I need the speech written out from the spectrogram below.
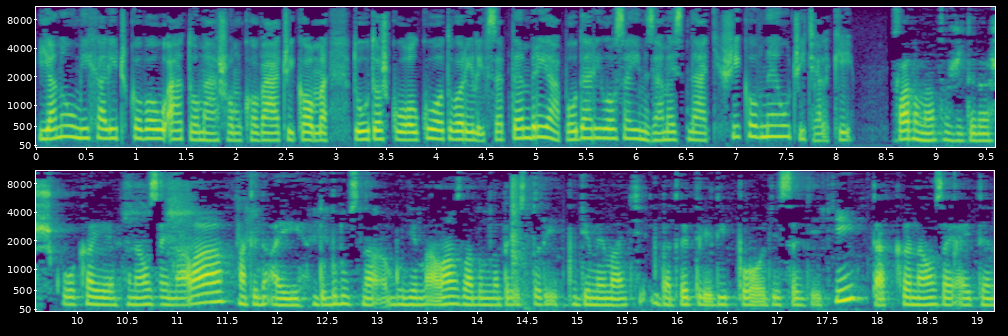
Janou Michaličkovou a Tomášom Kováčikom. Túto škôlku otvorili v septembri a podarilo sa im zamestnať šikovné učiteľky. Vzhľadom na to, že teda škôlka je naozaj malá a teda aj do budúcna bude malá, vzhľadom na priestory budeme mať iba dve triedy po 10 detí, tak naozaj aj ten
